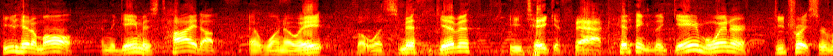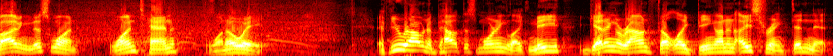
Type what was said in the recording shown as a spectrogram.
He'd hit them all, and the game is tied up at 108. But what Smith giveth, he taketh back, hitting the game winner. Detroit surviving this one, 110 108. If you were out and about this morning like me, getting around felt like being on an ice rink, didn't it?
